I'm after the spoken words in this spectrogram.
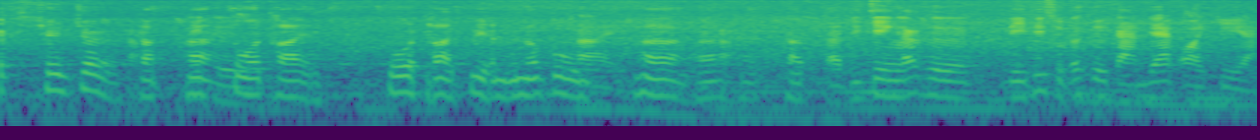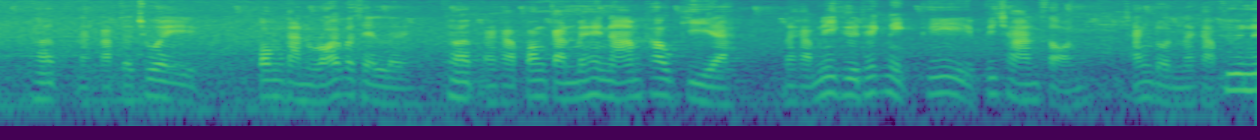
exchanger ครับนี่ฮะคือตัวไทย ตัวไทยเปลี่ยนอุณหภูมิใช่ ฮะฮะฮะครับ แต่จริงๆ แล้วคือดีที่สุดก็คือการแยกออยล์เกียร์ครับ นะครับจะช่วยป้องกัน 100%เลยครับ นะครับป้องกันไม่ให้น้ำเข้าเกียร์นะครับนี่คือเทคนิคที่พี่ชานสอนช่างดนนะครับ คือใน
